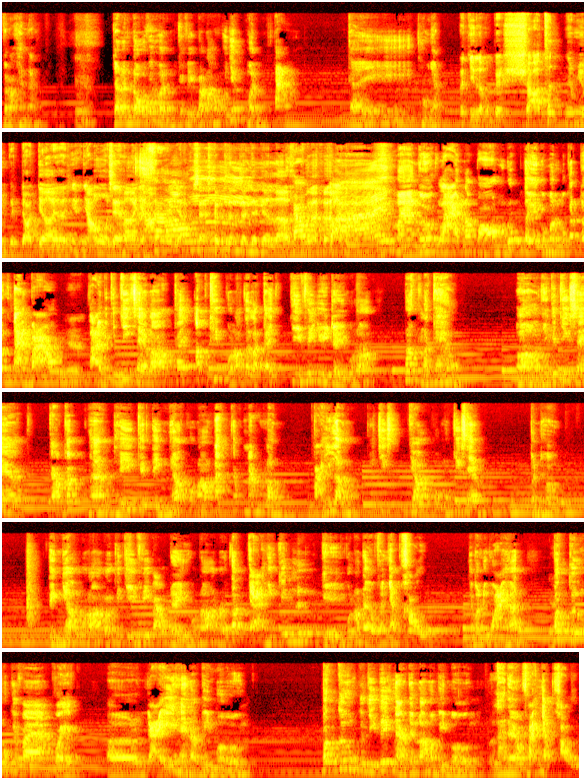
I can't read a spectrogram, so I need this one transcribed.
về mặt hình ảnh. Ừ. cho nên đối với mình cái việc đó nó không có giúp mình tăng cái thu nhập. Nó chỉ là một cái sở thích giống như một cái trò chơi thôi. Nhỏ, nhỏ mua xe hơi nhỏ bây giờ sẽ sẽ chơi chơi lớn. Không phải mà ngược lại nó bòn rút tiền của mình một cách rất tàn bạo. Yeah. tại vì cái chiếc xe đó cái upkeep của nó tức là cái chi phí duy trì của nó rất là cao. Ờ, những cái chiếc xe cao cấp ha thì cái tiền nhớt của nó đắt gấp 5 lần 7 lần cái chiếc nhớt của một chiếc xe bình thường tiền nhớt của nó rồi cái chi phí bảo trì của nó rồi tất cả những cái linh kiện của nó đều phải nhập khẩu từ bên nước ngoài hết Dạ. bất cứ một cái va quẹt uh, gãy hay là bị mượn bất cứ một cái chi tiết nào trên nó mà bị mượn là đều phải nhập khẩu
